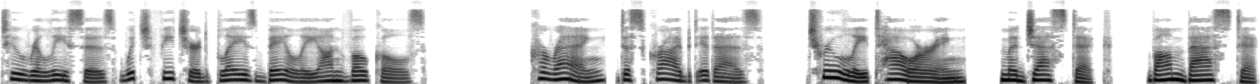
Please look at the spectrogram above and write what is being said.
two releases which featured Blaze Bayley on vocals. Kerrang! described it as, "...truly towering, majestic, bombastic,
